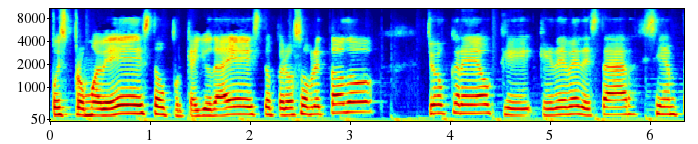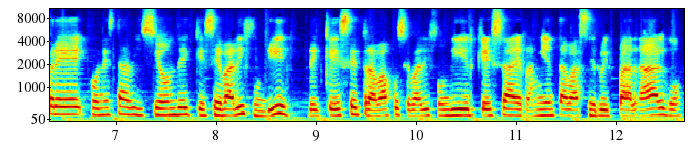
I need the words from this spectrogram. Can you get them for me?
pues promueve esto, porque ayuda a esto, pero sobre todo yo creo que, que, debe de estar siempre con esta visión de que se va a difundir, de que ese trabajo se va a difundir, que esa herramienta va a servir para algo.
